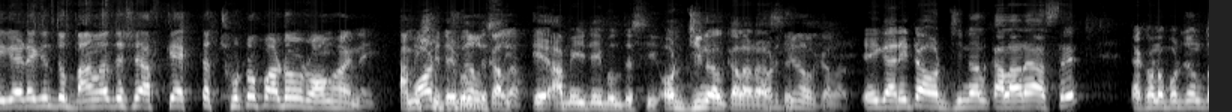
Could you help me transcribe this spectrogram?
এই গাড়িটা কিন্তু বাংলাদেশে আজকে একটা ছোট পাড়ও রং হয় নাই। আমি সেটাই বলতেছি আমি এটাই বলতেছি অরিজিনাল কালার আছে। Original colour। এই গাড়িটা অরিজিনাল কালারে আছে এখনও পর্যন্ত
